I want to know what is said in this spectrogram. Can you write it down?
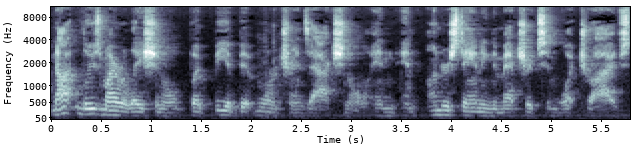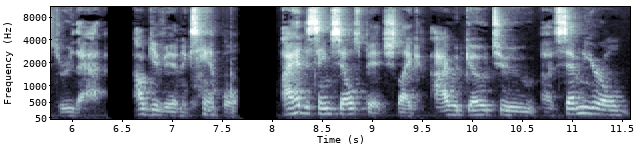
not lose my relational, but be a bit more transactional and, and understanding the metrics and what drives through that. I'll give you an example. I had the same sales pitch. Like I would go to a 70 year old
